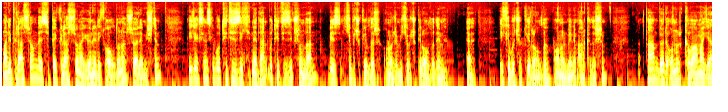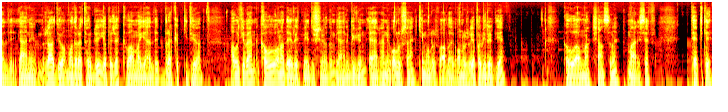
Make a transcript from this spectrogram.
manipülasyon ve spekülasyona yönelik olduğunu söylemiştim. Diyeceksiniz ki bu titizlik neden? Bu titizlik şundan. Biz iki buçuk yıldır, Onurcuğum iki buçuk yıl oldu değil mi? Evet. İki buçuk yıl oldu. Onur benim arkadaşım. Tam böyle Onur kıvama geldi. Yani radyo moderatörlüğü yapacak kıvama geldi. Bırakıp gidiyor. Halbuki ben kavuğu ona devretmeyi düşünüyordum. Yani bir gün eğer hani olursa kim olur vallahi Onur yapabilir diye. Kavuğu alma şansını maalesef tepti.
